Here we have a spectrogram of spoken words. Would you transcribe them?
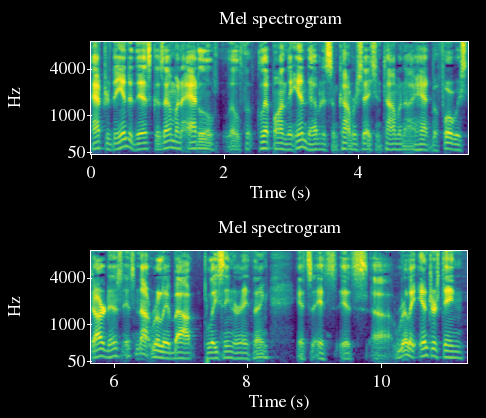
after the end of this because I'm going to add a little little clip on the end of it of some conversation Tom and I had before we started. It's, it's not really about policing or anything. It's it's it's uh, really interesting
